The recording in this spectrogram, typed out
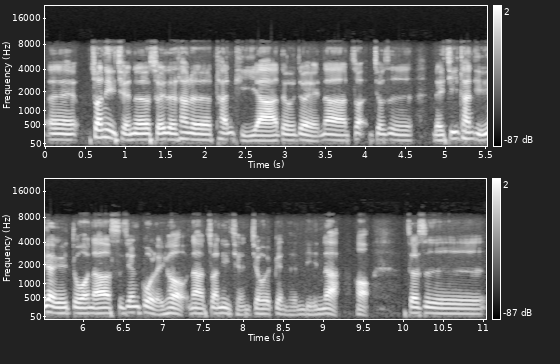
呃，专利权呢，随着它的摊提呀、对不对？那专就是累积摊提越来越多，然后时间过了以后，那专利权就会变成零了。好、哦，这是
